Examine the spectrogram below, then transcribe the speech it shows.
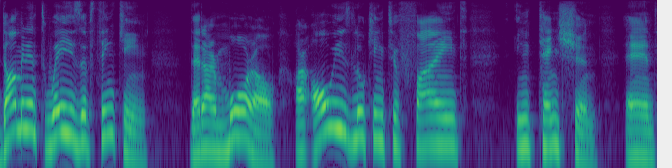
dominant ways of thinking that are moral are always looking to find intention and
